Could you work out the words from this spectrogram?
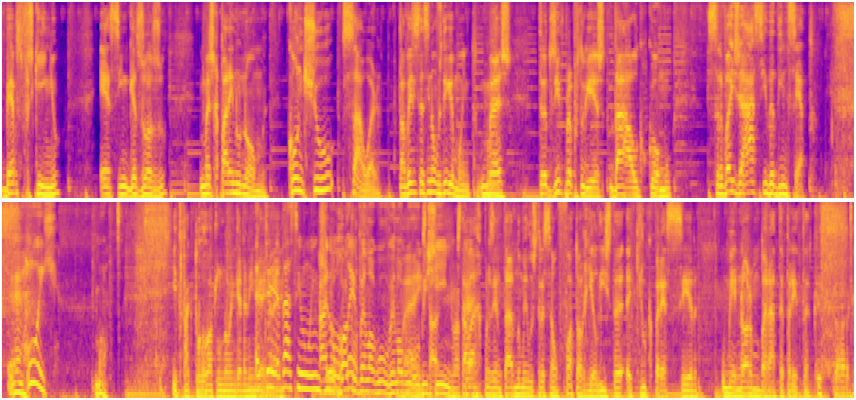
Bebe-se fresquinho, é assim gasoso, mas reparem no nome: Conchu Sour. Talvez isso assim não vos diga muito, mas traduzido para português dá algo como cerveja ácida de inseto. Ui, Bom, E de facto o rótulo não engana ninguém. não até é? dá assim um enjoo ah, no rótulo leve. vem logo, vem logo Bem, o bichinho. Está, está ok. lá representado numa ilustração fotorrealista aquilo que parece ser uma enorme barata preta. Que sorte.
